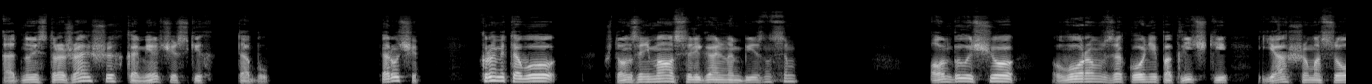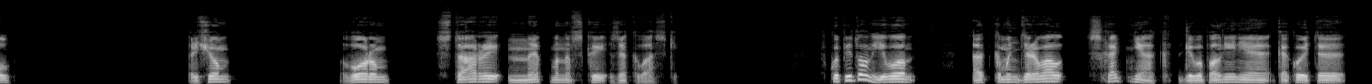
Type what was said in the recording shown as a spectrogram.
одно из строжайших коммерческих табу. Короче, кроме того, что он занимался легальным бизнесом, он был еще вором в законе по кличке Яша Масол, причем вором старой непмановской закваски. В Купидон его откомандировал сходняк для выполнения какой-то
